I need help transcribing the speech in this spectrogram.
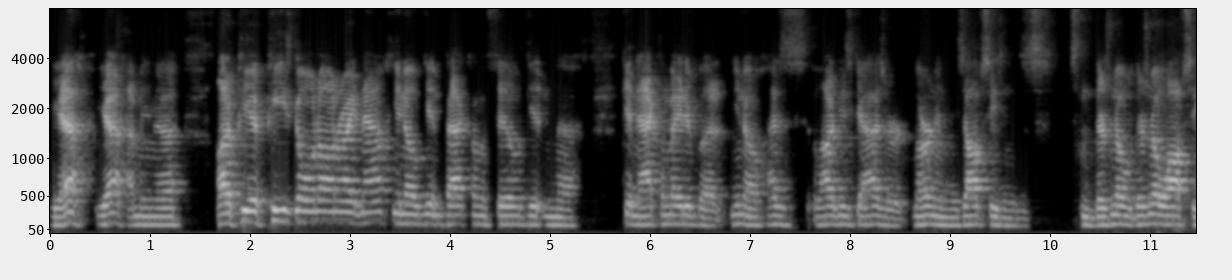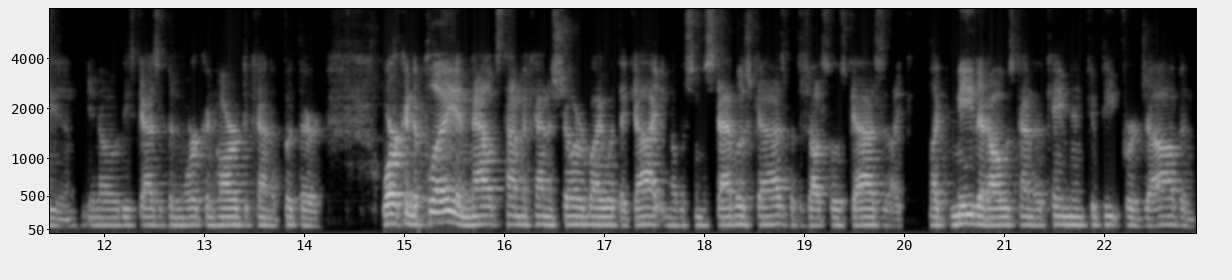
Yeah, yeah. I mean, uh, a lot of PFPs going on right now. You know, getting back on the field, getting uh, getting acclimated. But you know, as a lot of these guys are learning these off seasons, there's no there's no off season. You know, these guys have been working hard to kind of put their work into play, and now it's time to kind of show everybody what they got. You know, there's some established guys, but there's also those guys like like me that always kind of came in compete for a job and.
